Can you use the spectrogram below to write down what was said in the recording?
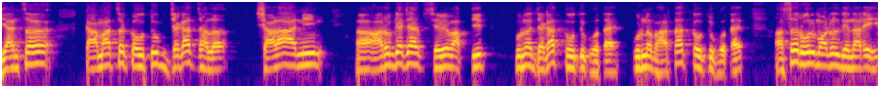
ज्यांचं कामाचं कौतुक जगात झालं. शाळा आणि आरोग्याच्या सेवेबाबतीत पूर्ण जगात कौतुक होत आहे पूर्ण भारतात कौतुक होत आहेत. असं रोल मॉडेल देणारे ही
